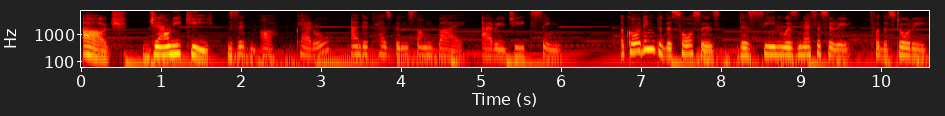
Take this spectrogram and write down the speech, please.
Aaj Jaane Ki Zid Na Karo, and it has been sung by Arijit Singh. According to the sources, this scene was necessary for the story.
